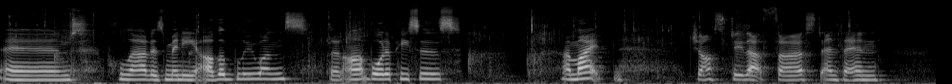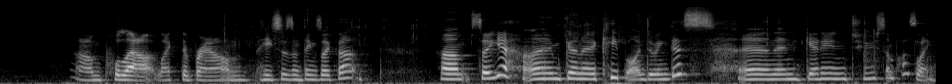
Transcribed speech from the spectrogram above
and pull out as many other blue ones that aren't border pieces. I might just do that first and then um, pull out like the brown pieces and things like that. Um, so yeah, I'm gonna keep on doing this and then get into some puzzling.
